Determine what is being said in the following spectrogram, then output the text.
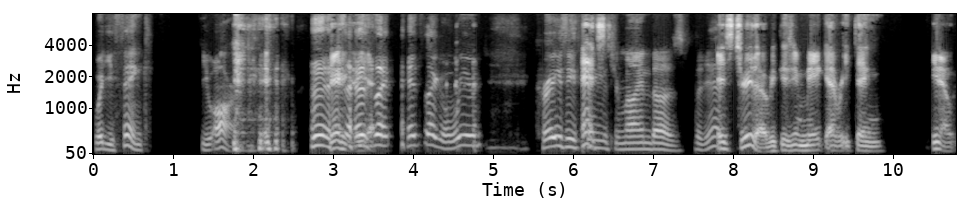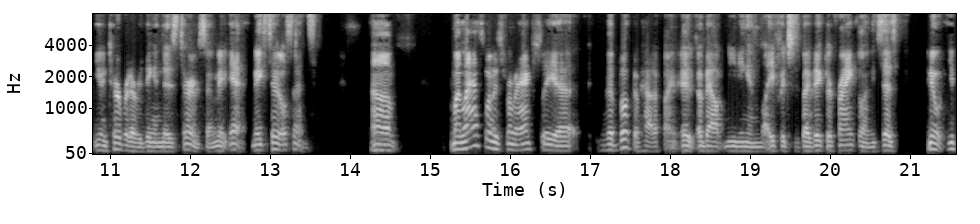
what you think you are. go, it's, yeah. like, it's like a weird, crazy thing that your mind does. But yeah, it's true though because you make everything, you know, you interpret everything in those terms. So yeah, it makes total sense. Mm-hmm. Um, my last one is from actually uh, the book of how to find uh, about meaning in life, which is by Viktor Frankl. He says, you know, he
